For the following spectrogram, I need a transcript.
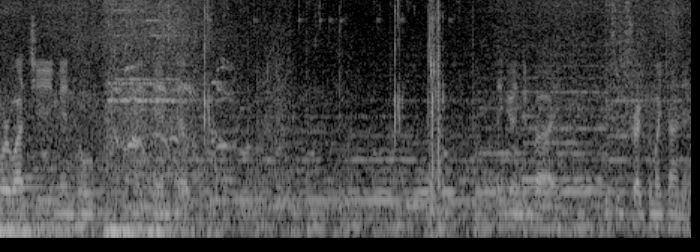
for watching and hope I can help. Thank you and goodbye. Please subscribe to my channel.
